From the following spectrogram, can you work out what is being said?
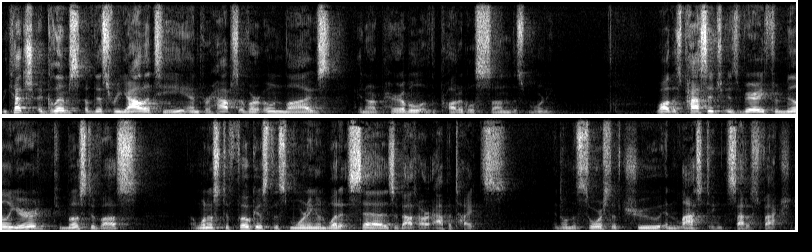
We catch a glimpse of this reality and perhaps of our own lives in our parable of the prodigal son this morning. While this passage is very familiar to most of us, I want us to focus this morning on what it says about our appetites and on the source of true and lasting satisfaction.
